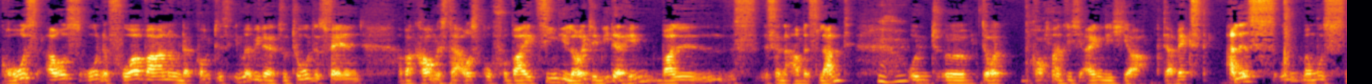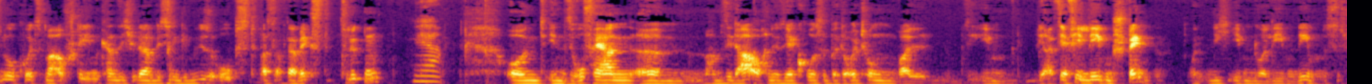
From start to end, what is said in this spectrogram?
groß aus, ohne Vorwarnung. Da kommt es immer wieder zu Todesfällen. Aber kaum ist der Ausbruch vorbei, ziehen die Leute wieder hin, weil es ist ein armes Land. Mhm. Und äh, dort braucht man sich eigentlich, ja, da wächst alles und man muss nur kurz mal aufstehen, kann sich wieder ein bisschen Gemüse, Obst, was auch da wächst, pflücken. Ja. Und insofern ähm, haben sie da auch eine sehr große Bedeutung, weil sie eben ja, sehr viel Leben spenden und nicht eben nur Leben nehmen. Es ist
